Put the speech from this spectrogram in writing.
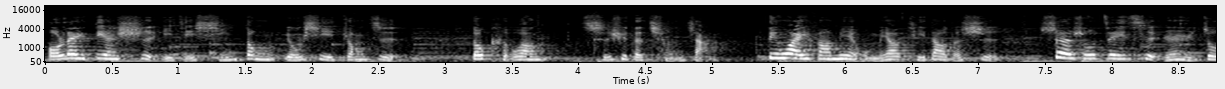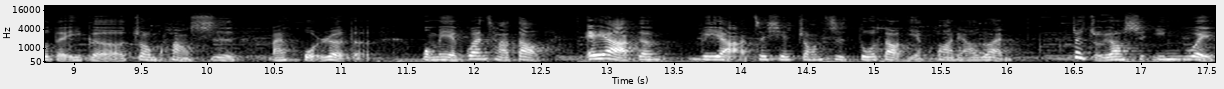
，OLED 电视以及行动游戏装置都渴望持续的成长。另外一方面，我们要提到的是，虽然说这一次元宇宙的一个状况是蛮火热的，我们也观察到。AR 跟 VR 这些装置多到眼花缭乱，最主要是因为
